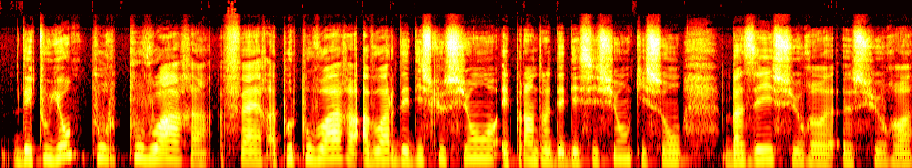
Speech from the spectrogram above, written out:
des tuyaux pour pouvoir faire, pour pouvoir avoir des discussions et prendre des décisions qui sont basées sur, euh, sur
